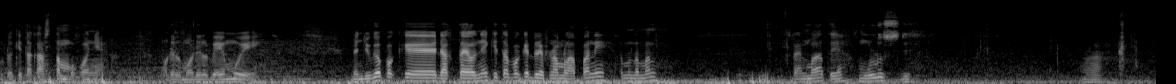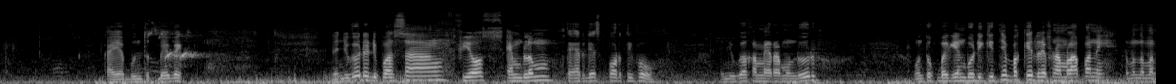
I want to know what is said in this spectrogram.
udah kita custom pokoknya. Model-model BMW. Dan juga pakai ductile-nya kita pakai drive 68 nih, teman-teman. Keren banget ya, mulus dia. Nah, kayak buntut bebek. Dan juga udah dipasang Vios emblem TRD Sportivo. Dan juga kamera mundur. Untuk bagian body kitnya pakai drive 68 nih, teman-teman.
